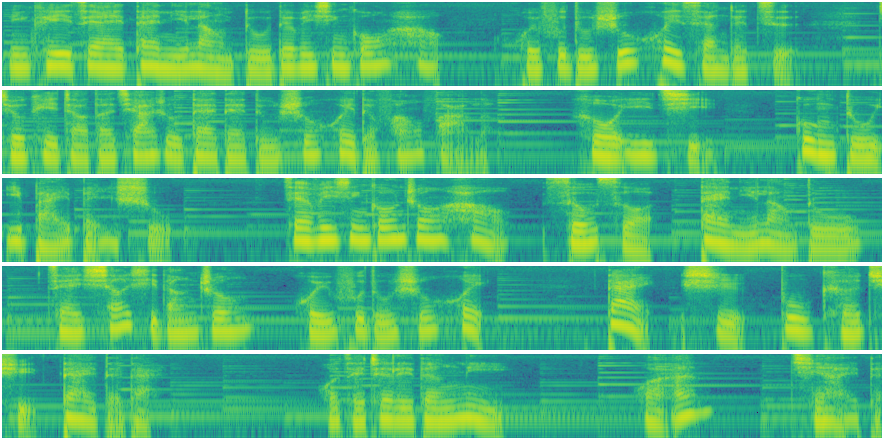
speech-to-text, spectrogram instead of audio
你可以在“带你朗读”的微信公号回复“读书会”三个字，就可以找到加入“带带读书会”的方法了。和我一起共读一百本书，在微信公众号搜索“带你朗读”，在消息当中回复“读书会”。代是不可取代的代，我在这里等你，晚安，亲爱的。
